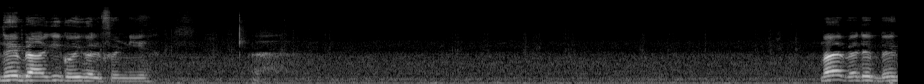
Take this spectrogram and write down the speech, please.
नहीं ब्रा की कोई गर्लफ्रेंड नहीं है। मैं वेरी बिग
